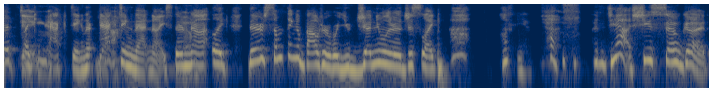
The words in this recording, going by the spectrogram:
acting. like acting. They're Yeah. acting that nice. They're Yeah. not like, there's something about her where you genuinely are just like, love you. yes. And yeah, she's so good.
